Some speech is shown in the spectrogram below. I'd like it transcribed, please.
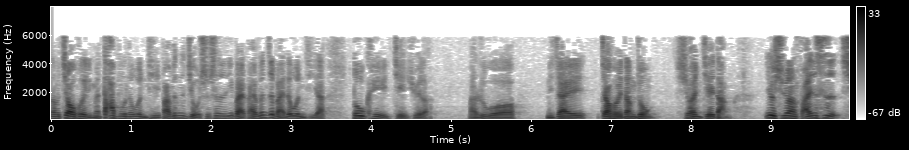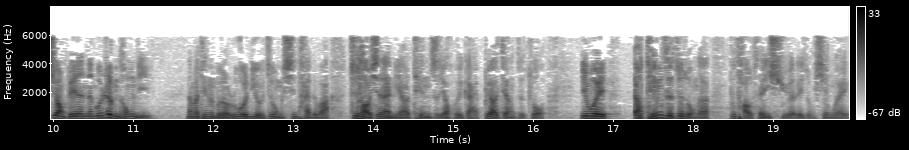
那么教会里面大部分的问题，百分之九十甚至一百百分之百的问题啊，都可以解决了啊。如果你在教会当中喜欢结党，又希望凡事希望别人能够认同你，那么听众朋友，如果你有这种心态的话，最好现在你要停止，要悔改，不要这样子做，因为要停止这种的不讨神喜悦的一种行为。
